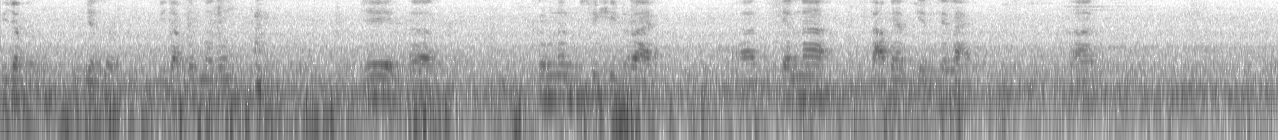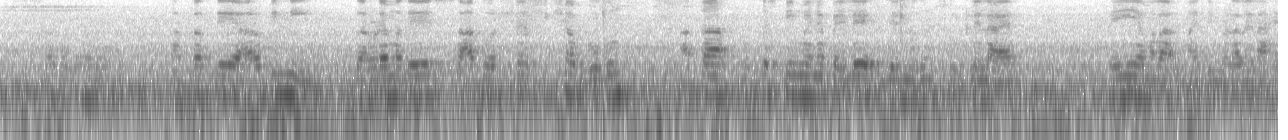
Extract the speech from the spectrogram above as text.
बिजापूर. बिजापूरमधून जे क्रिमिनल हिस्ट्री शीटर आहे त्यांना ताब्यात घेतलेलं आहे. तर आता ते आरोपींनी दरोड्यामध्ये सात वर्ष शिक्षा भोगून आता नुकतंच तीन महिन्या पहिले जेलमधून सुटलेलं आहे. तेही आम्हाला माहिती मिळालेलं आहे.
